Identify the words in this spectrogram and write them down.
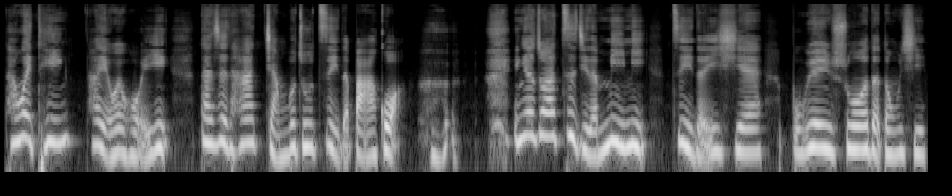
他会听，他也会回应，但是他讲不出自己的八卦，应该说他自己的秘密，自己的一些不愿意说的东西，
